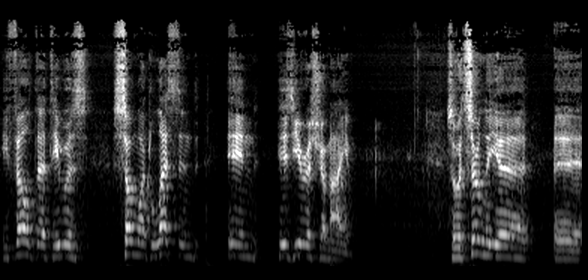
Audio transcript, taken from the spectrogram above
He felt that he was somewhat lessened in his Yiras Shamayim. So it's certainly a, a,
